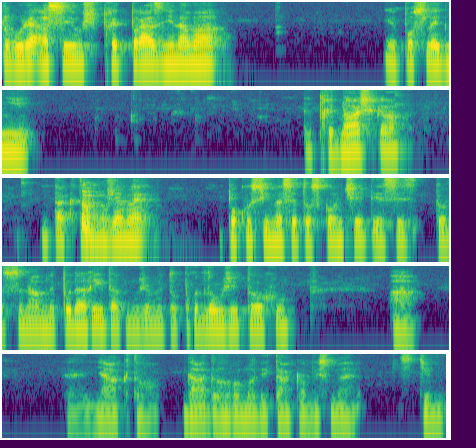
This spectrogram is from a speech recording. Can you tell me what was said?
to bude asi už před prázdninama je poslední přednáška, tak to můžeme, pokusíme se to skončit, jestli to se nám nepodaří, tak můžeme to prodloužit trochu a eh, nějak to dát dohromady tak, aby jsme s tím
